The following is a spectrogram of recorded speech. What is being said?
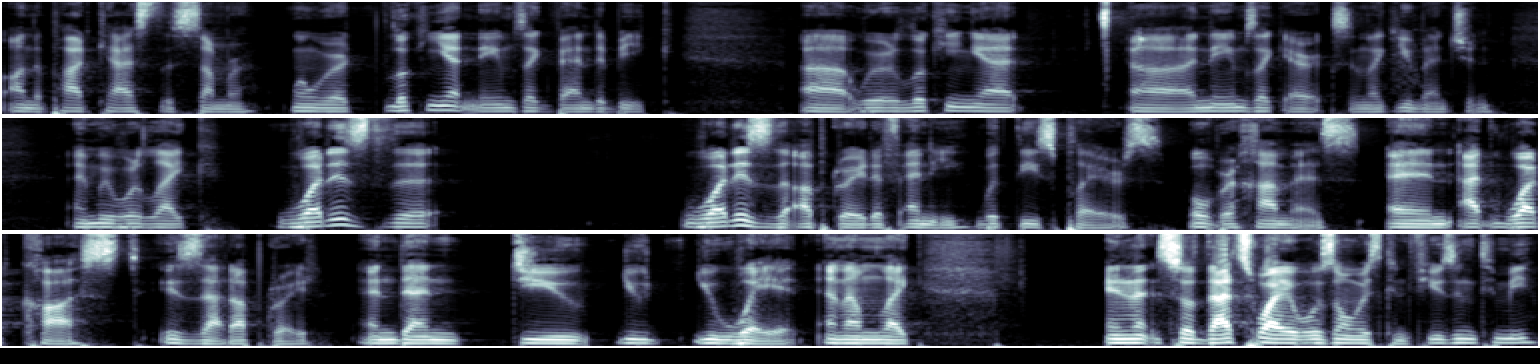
on the podcast this summer when we were looking at names like Van de Beek, uh, we were looking at uh, names like Eriksen, like you mentioned, and we were like, what is the what is the upgrade, if any, with these players over James, and at what cost is that upgrade? And then do you you you weigh it? And I'm like, and so that's why it was always confusing to me.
